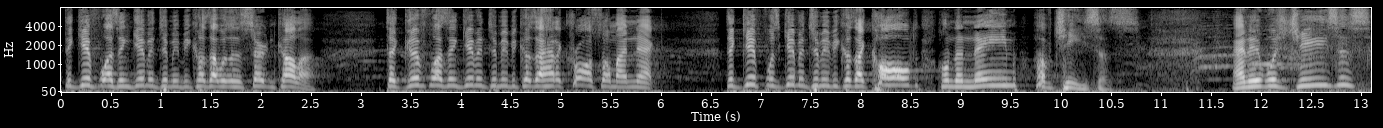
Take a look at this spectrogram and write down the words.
The gift wasn't given to me because I was a certain color. The gift wasn't given to me because I had a cross on my neck. The gift was given to me because I called on the name of Jesus. And it was Jesus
